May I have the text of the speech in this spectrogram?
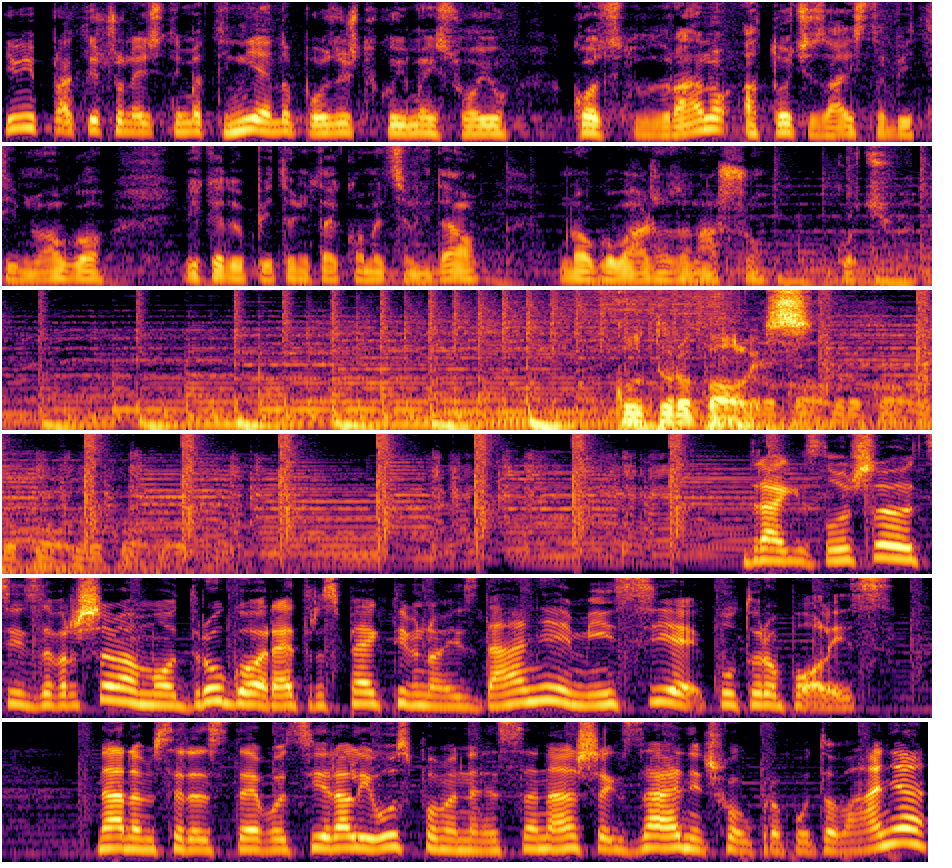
i vi praktično nećete imati ni jedno pozorište koje ima i svoju koncertu dvoranu, a to će zaista biti mnogo, i kada je u pitanju taj komercijalni deo, mnogo važno za našu kuću. Kulturopolis. Dragi slušalci, završavamo drugo retrospektivno izdanje emisije Kulturopolis. Nadam se da ste evocirali uspomene sa našeg zajedničkog proputovanja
